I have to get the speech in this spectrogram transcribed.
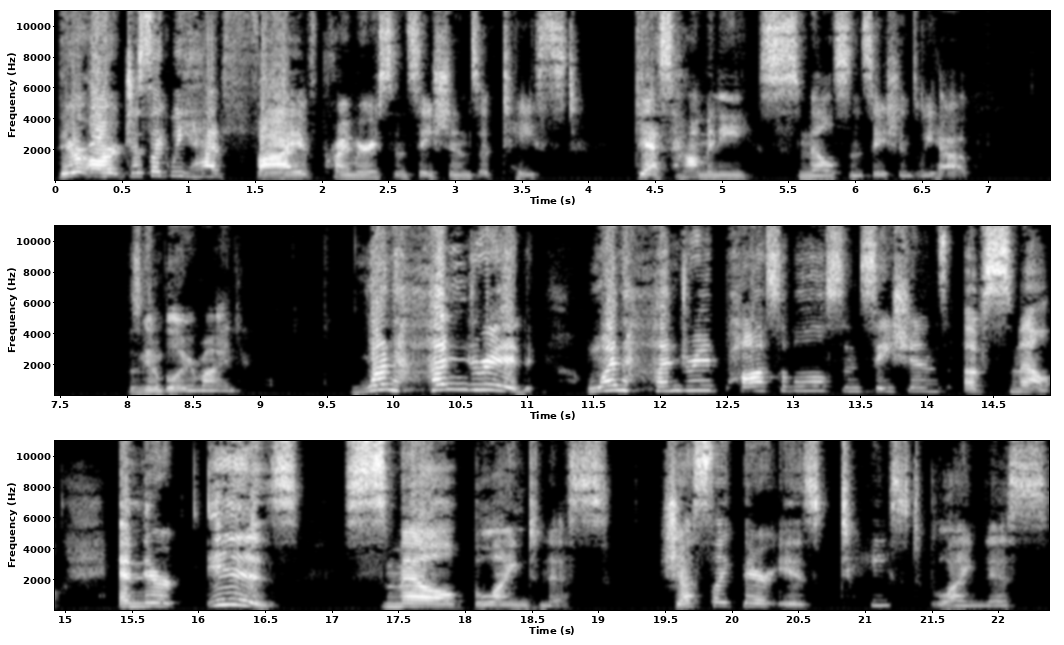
There are, just like we had five primary sensations of taste, guess how many smell sensations we have? This is going to blow your mind. 100, 100 possible sensations of smell. And there is smell blindness, just like there is taste blindness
